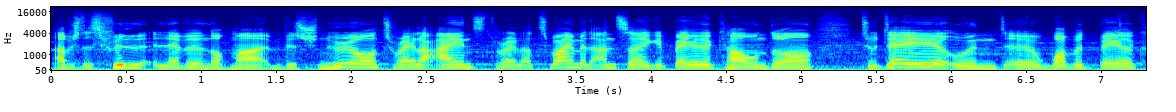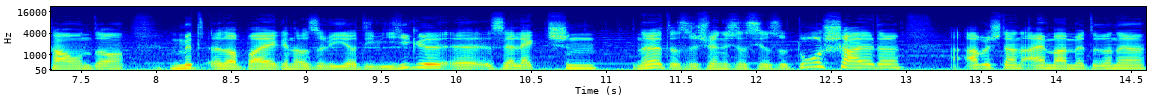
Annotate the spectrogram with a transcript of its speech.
habe ich das Fill-Level nochmal ein bisschen höher. Trailer 1, Trailer 2 mit Anzeige, Bale Counter, Today und äh, Wobbit Bale Counter mit dabei, genauso wie hier die Vehicle äh, Selection. Ne? Das ist, wenn ich das hier so durchschalte, habe ich dann einmal mit drin.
